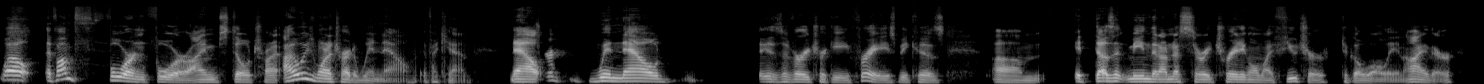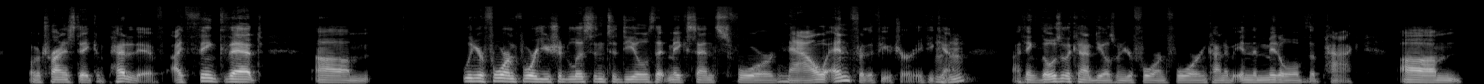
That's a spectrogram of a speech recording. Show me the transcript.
Well, if I'm four and four, I'm still trying. I always want to try to win now if I can. Now, Sure. win now is a very tricky phrase because um, it doesn't mean that I'm necessarily trading all my future to go all in either. I'm trying to stay competitive. I think that um, when you're four and four, you should listen to deals that make sense for now and for the future if you can. Mhm. I think those are the kind of deals when you're four and four and kind of in the middle of the pack. Um,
